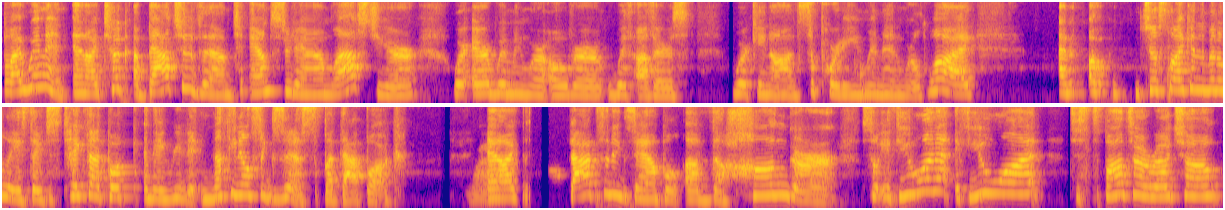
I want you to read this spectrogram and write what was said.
by women. And I took a batch of them to Amsterdam last year, where Arab women were over with others working on supporting women worldwide. And uh, just like in the Middle East, they just take that book and they read it. Nothing else exists but that book. Wow. And I that's an example of the hunger. So if you want to, if you want to sponsor a roadshow.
